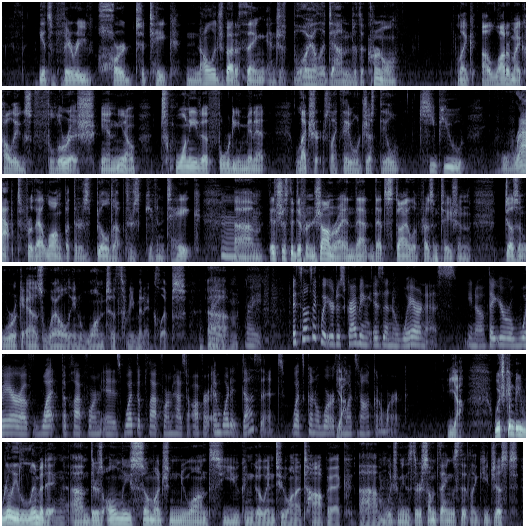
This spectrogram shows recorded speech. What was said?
it's very hard to take knowledge about a thing and just boil it down into the kernel like a lot of my colleagues flourish in you know 20 to 40 minute lectures like they will just they'll keep you wrapped for that long but there's build up there's give and take um, it's just a different genre and that that style of presentation doesn't work as well in one to three minute clips Right. um, right. It sounds like what you're describing is an awareness, you know, that you're aware of what the platform is, what the platform has to offer, and what it doesn't, what's going to work Yeah. and what's not going to work. Yeah, which can be really limiting. Um, there's only so much nuance you can go into on a topic, um, which means there's some things that like you just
